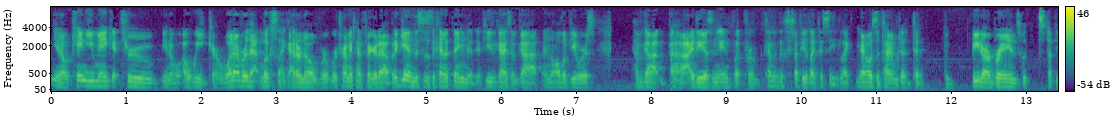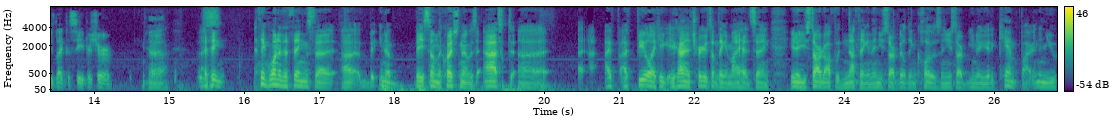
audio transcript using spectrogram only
You know, can you make it through, you know, a week or whatever that looks like? I don't know. We're, we're trying to kind of figure it out. But again, this is the kind of thing that if you guys have got and all the viewers have got uh, ideas and input for kind of the stuff you'd like to see, like now is the time to, to, to beat our brains with stuff you'd like to see for sure. Yeah, I think I think one of the things that uh, you know, based on the question that was asked, uh, I, I, feel like it, it, kind of triggered something in my head, saying, you know, you start off with nothing, and then you start building clothes, and you start, you know, you get a campfire, and then you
